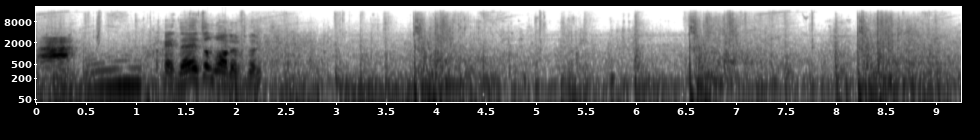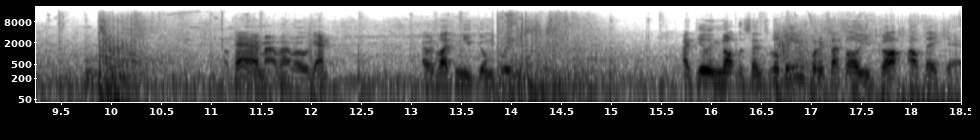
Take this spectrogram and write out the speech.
Ah! Okay, there's a lot of them. Okay, I'm out of ammo again. I would like a new gun, please. Ideally not the Sentinel Beam, but if that's all you've got, I'll take it.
